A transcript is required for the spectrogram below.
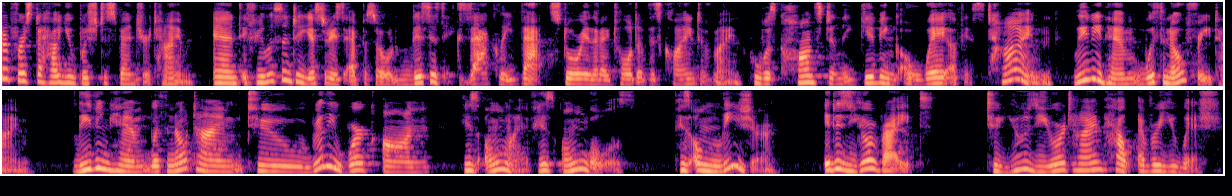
refers to how you wish to spend your time. And if you listen to yesterday's episode, this is exactly that story that I told of this client of mine who was constantly giving away of his time, leaving him with no free time, leaving him with no time to really work on his own life, his own goals, his own leisure. It is your right to use your time however you wish.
